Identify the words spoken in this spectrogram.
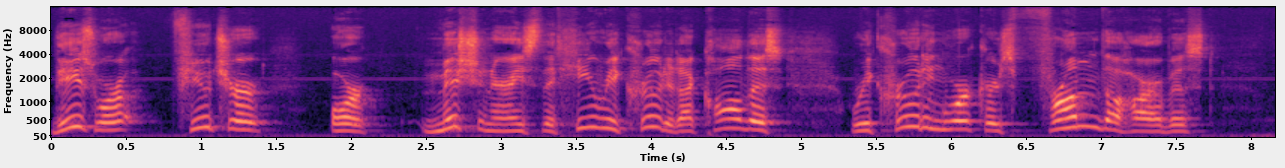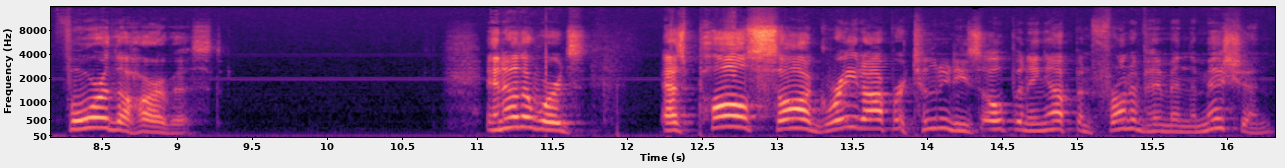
These were future or missionaries that he recruited. I call this recruiting workers from the harvest for the harvest. In other words, as Paul saw great opportunities opening up in front of him in the mission,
